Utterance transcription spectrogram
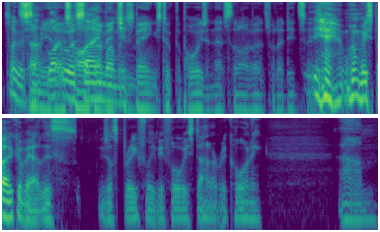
It's like, So many sa- of like those we were high saying when we, beings took the poison. That's what I, that's what I did say. yeah, when we spoke about this just briefly before we started recording. Um,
